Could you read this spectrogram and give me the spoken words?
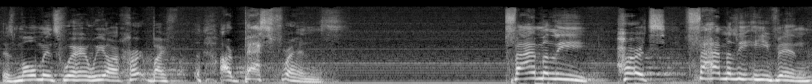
There's moments where we are hurt by our best friends. Family hurts family, even.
